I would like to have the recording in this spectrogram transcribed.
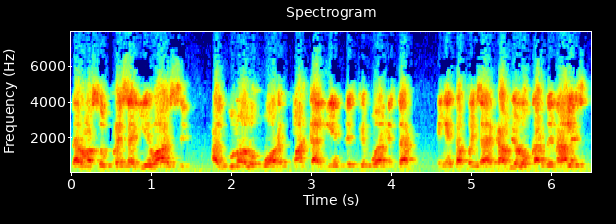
dar una sorpresa y llevarse a algunos de los jugadores más calientes que puedan estar en esta fecha de cambio. Los Cardenales,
